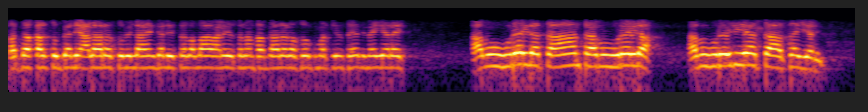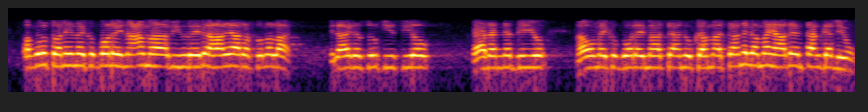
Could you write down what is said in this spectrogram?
kad dakaltu gali cala rasuulillahi gali sala allahu alayhi wasalam faqala rasuulka markin seedi ma yaray abu hurayrata anta abu hurayra abu hurayriya taasa yari. Fakultu ani may kagolay nacama abi hurayra ha ya rasuulallah ilahay rasuulkiisiyo kaala nabiyu nawa may kagolay masanuka mase aniga may haade intaan galiyo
